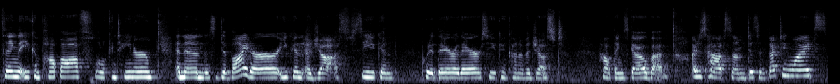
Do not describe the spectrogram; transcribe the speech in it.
thing that you can pop off, little container. And then this divider you can adjust. See, you can put it there or there so you can kind of adjust how things go. But I just have some disinfecting wipes,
